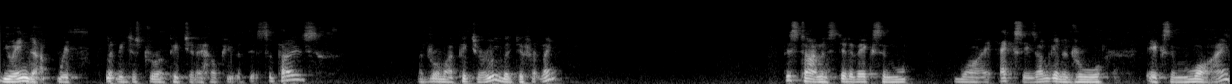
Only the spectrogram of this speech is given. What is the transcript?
you end up with, let me just draw a picture to help you with this. Suppose I draw my picture a little bit differently. This time, instead of x and y axes, I'm going to draw x and y,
